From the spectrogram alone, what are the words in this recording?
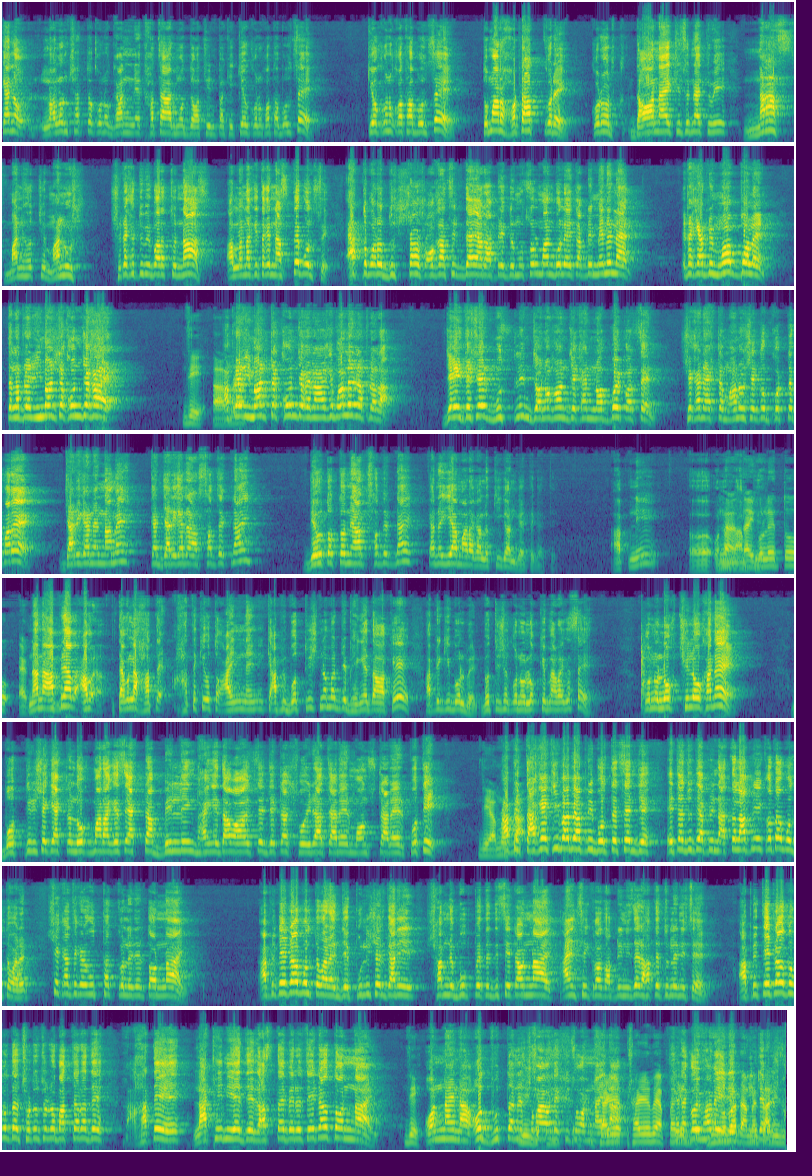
কেন লালন সাহেব তো কোনো গান নিয়ে খাঁচার মধ্যে অচিন পাখি কেউ কোনো কথা বলছে? কেউ কোনো কথা বলছে? তোমার হঠাৎ করে কোনো দাওয়া নাই কিছু নাই তুমি নাচ মানে হচ্ছে মানুষ। সেটাকে তুমি বাড়াচ্ছ নাচ আল্লাহ নাকি তাকে নাচতে বলছে। এত বড় দুঃসাহস অগাছির দেয় আর আপনি একজন মুসলমান বলে এটা আপনি মেনে নেন। এটাকে আপনি মব বলেন। তাহলে আপনার ইমানটা কোন জায়গায়? জি আপনার ইমানটা কোন জায়গায়? না আগে বলেন আপনারা। যে এই দেশের মুসলিম জনগণ যেখানে নব্বই পার্সেন্ট সেখানে একটা মানুষ এরকম করতে পারে জারিগানের নামে কেন জারিগানের আর সাবজেক্ট নাই দেহতত্ত্ব নিয়ে আর সাবজেক্ট নাই কেন ইয়া মারা গেল কি গান গাইতে গাইতে? আপনি তাই কি? বলে তো এক- না না আপনি আব- আব- তাই বলে হাতে হাতে কেউ তো আইন নাইনি আপনি বত্রিশ নম্বর যে ভেঙে দেওয়াকে আপনি কি বলবেন? বত্রিশে কোনো লোক মারা গেছে? কোনো লোক ছিল ওখানে? বত্রিশে কি একটা লোক মারা গেছে? একটা বিল্ডিং ভেঙে দেওয়া হয়েছে যেটা স্বৈরাচারের মনস্টারের প্রতীক। আপনি তাকে কীভাবে আপনি বলতেছেন যে এটা যদি আপনি না তাহলে আপনি এই কথা বলতে পারেন। সেখান থেকে উত্থাত করলেন এটা তো অন্যায়। আপনি তো এটাও বলতে পারেন যে পুলিশের গাড়ির সামনে বুক পেতে দিচ্ছে এটা অন্যায় আইন শৃঙ্খলা আপনি নিজের হাতে তুলে নিছেন। আপনি তো এটাও তো বলতে ছোট ছোট বাচ্চারা যে হাতে লাঠি নিয়ে যে রাস্তায় বেরোচ্ছে এটাও তো অন্যায়। অন্যায় না অদ্ভুতানের সময় অনেক কিছু অন্যায় না। সেটাকে ওইভাবে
